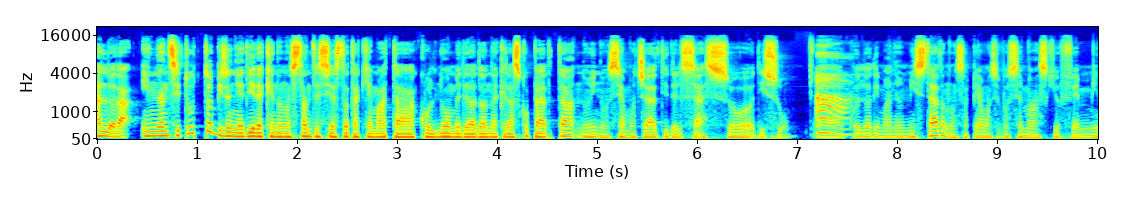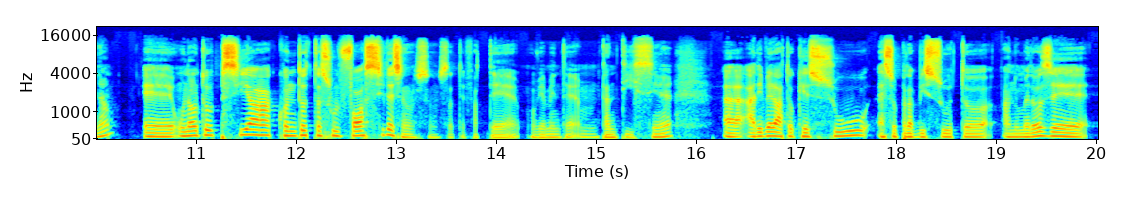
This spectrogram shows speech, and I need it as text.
Allora, innanzitutto bisogna dire che nonostante sia stata chiamata col nome della donna che l'ha scoperta, noi non siamo certi del sesso di Su. Eh, Ah. quello rimane un mistero, non sappiamo se fosse maschio o femmina. Eh, un'autopsia condotta sul fossile, se non sono state fatte ovviamente mm, tantissime, eh, ha rivelato che Su è sopravvissuto a numerose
